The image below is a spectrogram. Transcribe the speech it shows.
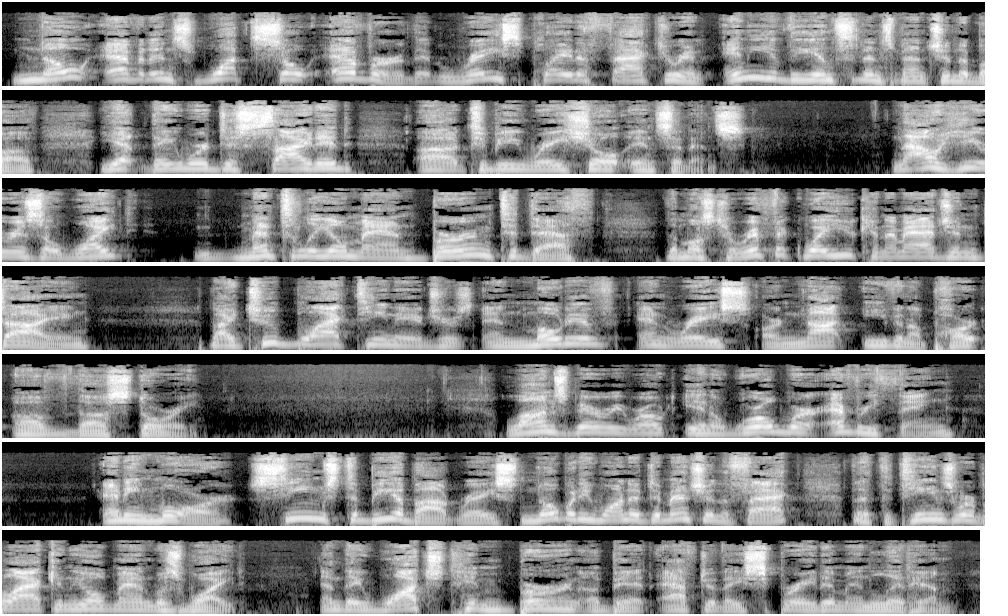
no evidence whatsoever that race played a factor in any of the incidents mentioned above, yet they were decided uh, to be racial incidents. Now here is a white, mentally ill man burned to death, the most horrific way you can imagine dying, by two black teenagers, and motive and race are not even a part of the story. Lonsberry wrote, In a world where everything anymore seems to be about race. Nobody wanted to mention the fact that the teens were black and the old man was white. And they watched him burn a bit after they sprayed him and lit him,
